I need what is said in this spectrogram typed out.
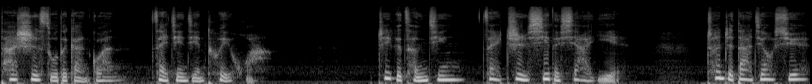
他世俗的感官在渐渐退化。这个曾经在窒息的夏夜，穿着大胶靴。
